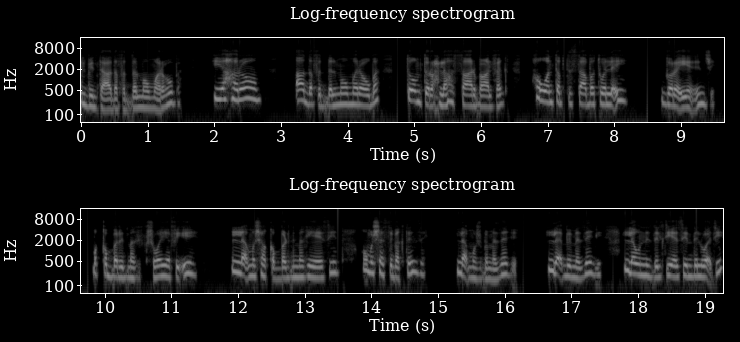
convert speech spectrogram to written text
البنت قاعدة في الضلمة ومرعوبة. يا حرام! قاعدة في الضلمة ومرعوبة. تقوم تروح لها الساعة 4 الفجر. هو أنت بتستعبط ولا إيه؟ جرى إيه يا إنجي؟ ما تكبري دماغك شوية في إيه؟ لا مش هكبر دماغي يا ياسين ومش هسيبك تنزل. لا مش بمزاجك لا بمزاجي. لو نزلت يا ياسين دلوقتي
